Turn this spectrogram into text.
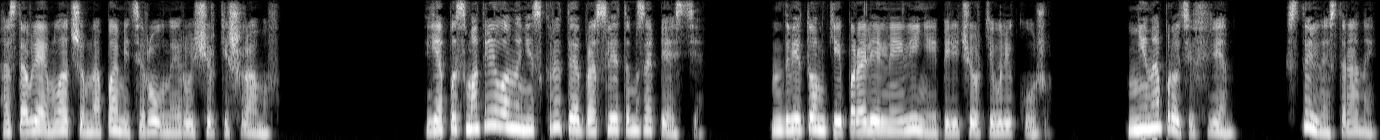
оставляя младшим на памяти ровные росчерки шрамов. Я посмотрела на нескрытое браслетом запястье. Две тонкие параллельные линии перечеркивали кожу. Не напротив вен, с тыльной стороны.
